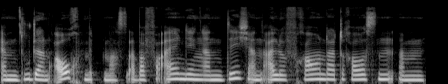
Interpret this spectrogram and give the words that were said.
ähm, du dann auch mitmachst. Aber vor allen Dingen an dich, an alle Frauen da draußen. Ähm,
